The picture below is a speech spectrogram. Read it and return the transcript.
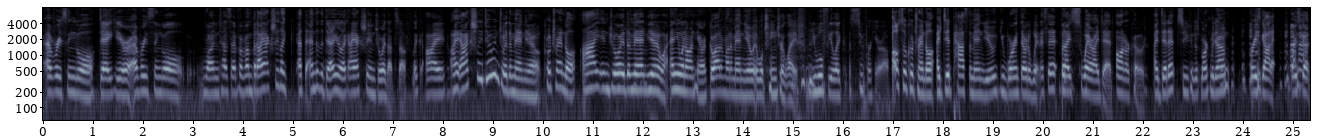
every single day here, every single run test I've ever run, but I actually like at the end of the day, you're like I actually enjoy that stuff. Like I, I actually do enjoy the Man U. Coach Randall, I enjoy the Man U. Anyone on here, go out and run a Man U. It will change your life. you will feel like a superhero. Also, Coach Randall, I did pass the Man U. You weren't there to witness it, but I swear I did. Honor code. I did it, so you can just mark me down. Bree's got it. Bree's good.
